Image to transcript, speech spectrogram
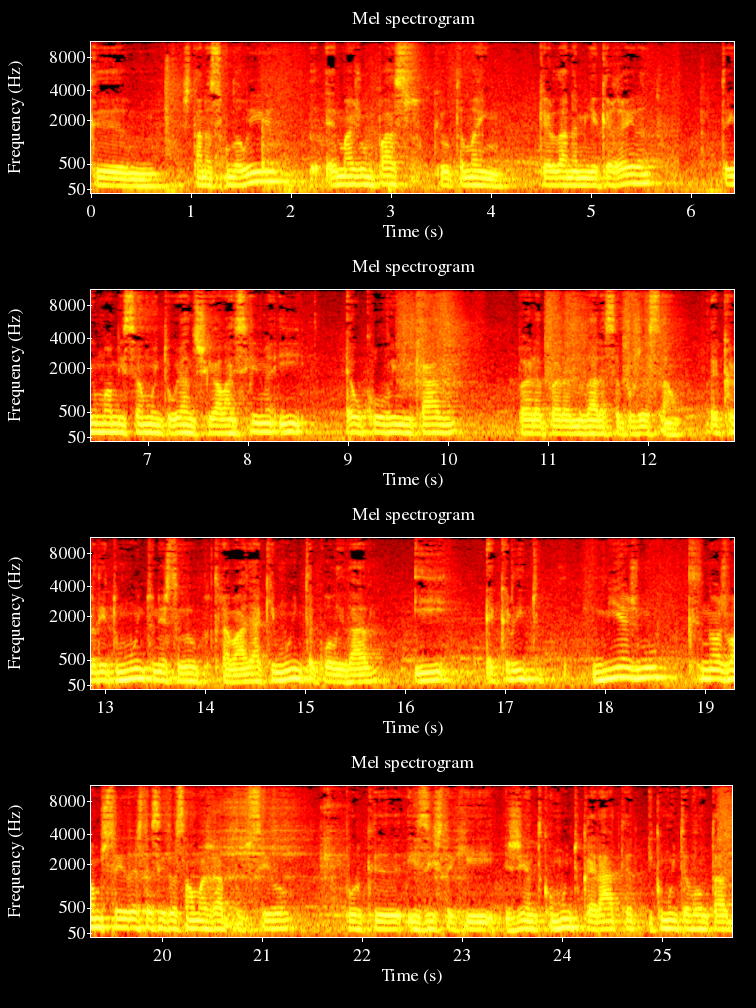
que está na segunda liga, é mais um passo que eu também quero dar na minha carreira tenho uma ambição muito grande de chegar lá em cima e é o clube indicado para, para me dar essa projeção. Acredito muito neste grupo de trabalho, há aqui muita qualidade e acredito mesmo que nós vamos sair desta situação o mais rápido possível, porque existe aqui gente com muito caráter e com muita vontade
